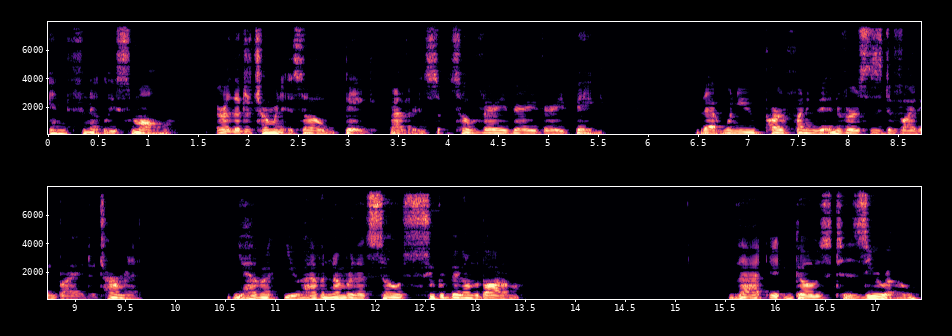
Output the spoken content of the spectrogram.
infinitely small, or the determinant is so big, rather, it's so very, very, very big that when you part of finding the inverse is dividing by a determinant, you have a you have a number that's so super big on the bottom that it goes to zero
